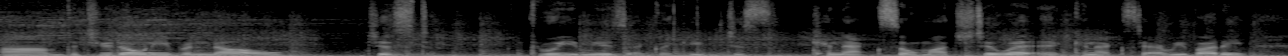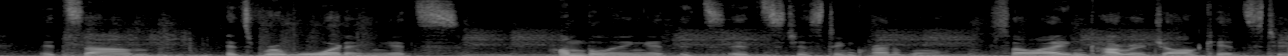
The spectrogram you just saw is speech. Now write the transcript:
um, that you don't even know, just through your music. Like you just connect so much to it. It connects to everybody. It's um it's rewarding. It's humbling. It, it's it's just incredible. So I encourage all kids to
